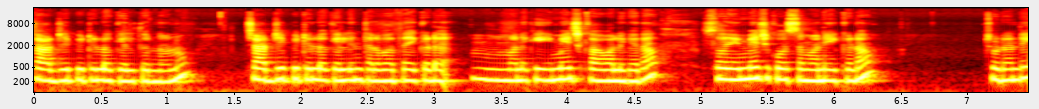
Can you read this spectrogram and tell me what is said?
చార్ట్ జీపీటీలోకి వెళ్తున్నాను. చార్ట్ జీపీటీలోకి వెళ్ళిన తర్వాత ఇక్కడ మనకి ఇమేజ్ కావాలి కదా. సో ఇమేజ్ కోసం అని ఇక్కడ చూడండి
